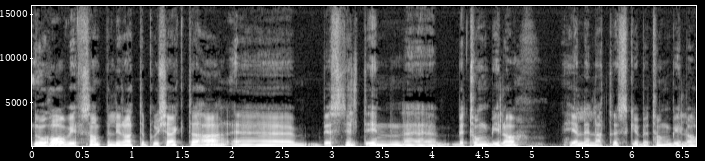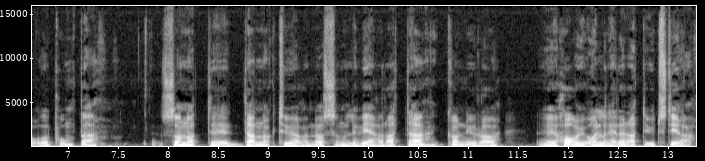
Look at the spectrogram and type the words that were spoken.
nå har vi f.eks. i dette prosjektet her eh, bestilt inn eh, betongbiler. Helelektriske betongbiler og pumper. Sånn at eh, den aktøren da som leverer dette, kan jo da, eh, har jo allerede dette utstyret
